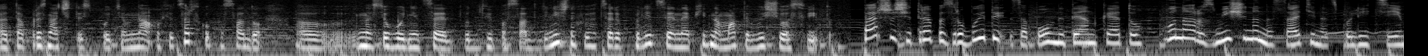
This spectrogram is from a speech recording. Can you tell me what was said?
е, та призначитись потім на офіцерську посаду, е, на сьогодні це дві посади дільничних офіцерів поліції, необхідно мати вищу освіту. Перше, що треба зробити, заповнити анкету. Вона розміщена на сайті Нацполіції.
